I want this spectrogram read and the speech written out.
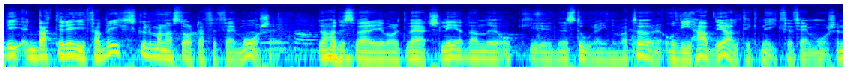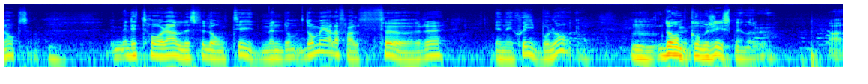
bi- en batterifabrik skulle man ha startat för fem år sedan. Då hade Sverige varit världsledande och eh, den stora innovatören. Och vi hade ju all teknik för fem år sedan också. Men det tar alldeles för lång tid. Men de, de är i alla fall före energibolagen. Mm. Damkommersist menar du? Ja,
